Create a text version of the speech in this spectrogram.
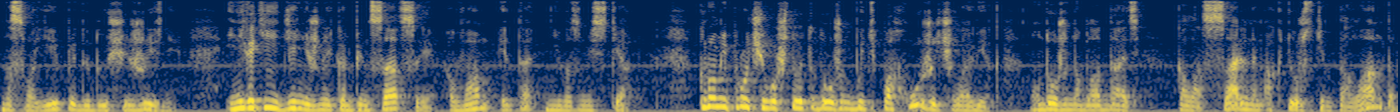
на своей предыдущей жизни. И никакие денежные компенсации вам это не возместят. Кроме прочего, что это должен быть похожий человек, он должен обладать колоссальным актерским талантом,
